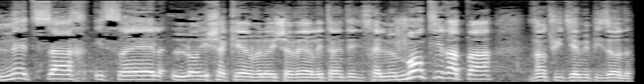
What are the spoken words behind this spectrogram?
Netzach Israël, Shaker velo Ishaver, l'éternité d'Israël ne mentira pas, 28e épisode.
